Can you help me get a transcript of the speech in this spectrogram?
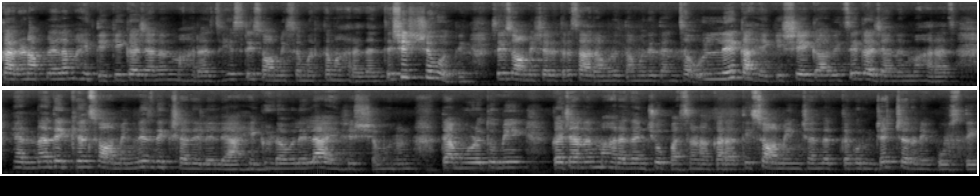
कारण आपल्याला माहिती आहे की गजानन महाराज हे श्री स्वामी समर्थ महाराजांचे शिष्य होते. श्री स्वामी चरित्र सारामृतामध्ये त्यांचा उल्लेख आहे की शेगावीचे गजानन महाराज यांना देखील स्वामींनीच दीक्षा दिलेली आहे घडवलेलं आहे शिष्य म्हणून. त्यामुळे तुम्ही गजानन महाराजांची उपासना करा ती स्वामींच्या दत्तगुरूंच्या चरणी पोचते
